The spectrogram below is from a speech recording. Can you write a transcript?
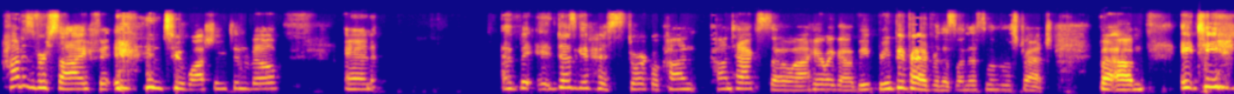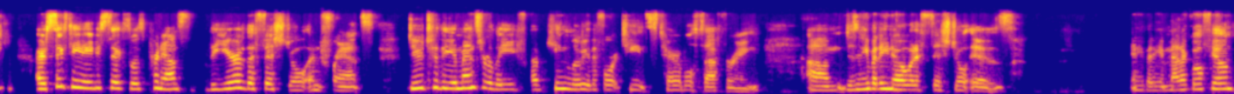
how does Versailles fit into Washingtonville? And it does give historical con context. So uh, here we go. Be, be, prepared for this one. This one's a stretch. But um, 18 or 1686 was pronounced the year of the fistule in France due to the immense relief of King Louis XIV's terrible suffering. Um, does anybody know what a fistule is? Anybody in medical field?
